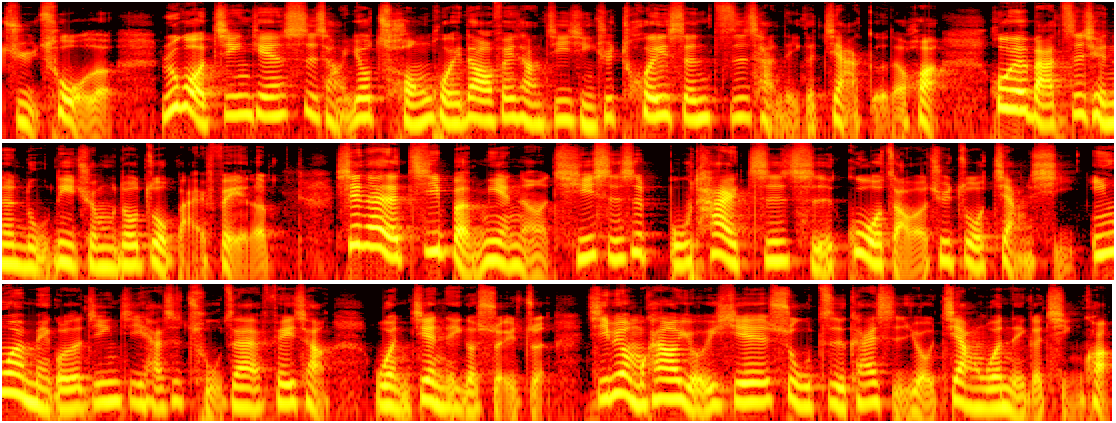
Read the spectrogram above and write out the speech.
举措了。如果今天市场又重回到非常激情去推升资产的一个价格的话，会不会把之前的努力全部都做白费了？现在的基本面呢，其实是不太支持过早的去做降息，因为美国的经济还是处在非常稳健的一个水准。即便我们看到有一些数字开始有降温的一个情况，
